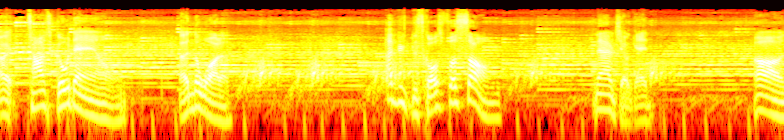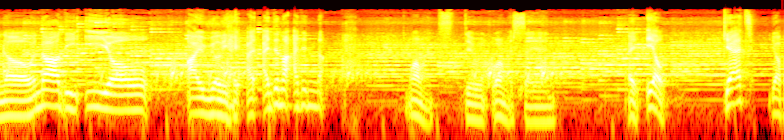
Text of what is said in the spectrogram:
Alright, time to go down. Underwater. I think this calls for a song. Nah, I'm joking. Oh no, not the eel. I really hate. I, I did not. I did not. What am I doing? What am I saying? Hey, eel, get your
